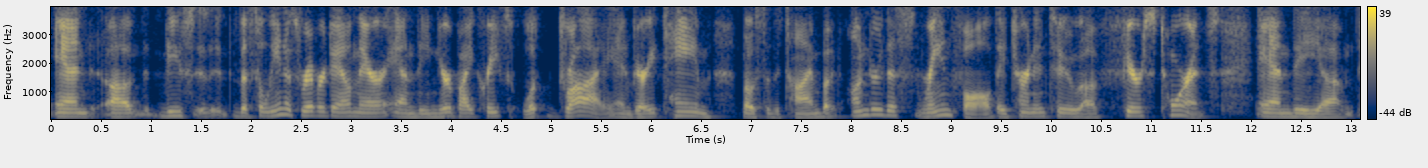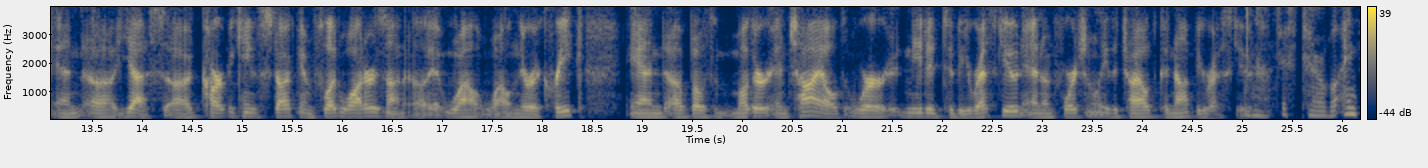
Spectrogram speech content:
and uh, these, the Salinas River down there and the nearby creeks look dry and very tame most of the time. But under this rainfall, they turn into uh, fierce torrents, and the um, and uh, yes, uh, car became stuck in floodwaters on while while near a creek and uh, both mother and child were needed to be rescued and unfortunately the child could not be rescued No, just terrible. And,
